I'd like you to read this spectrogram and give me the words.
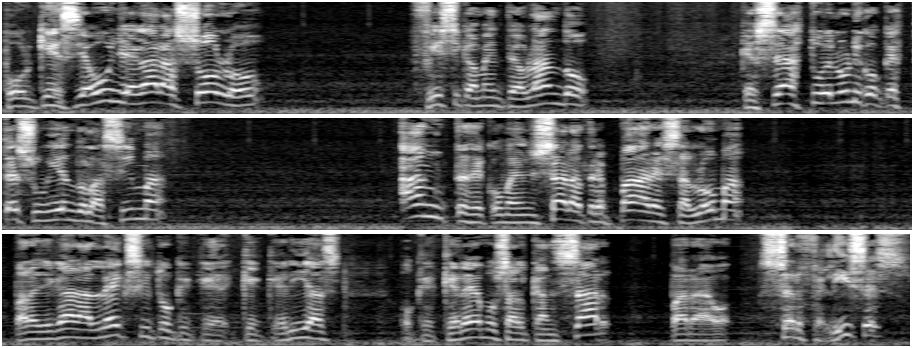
Porque si aún llegara solo, físicamente hablando, que seas tú el único que esté subiendo la cima, antes de comenzar a trepar esa loma, para llegar al éxito que, que, que querías o que queremos alcanzar, para ser felices.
